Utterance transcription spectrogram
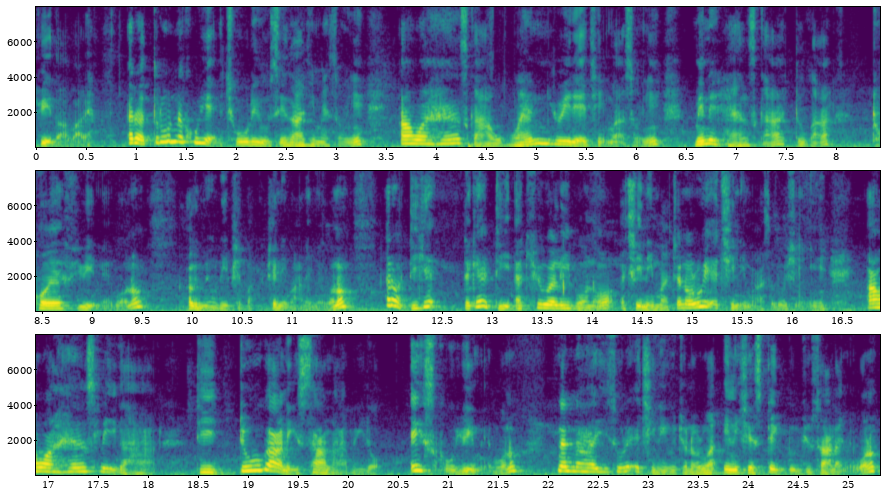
ရွေ့သွားပါတယ်အဲ့တော့သူတို့နှစ်ခုရဲ့အချိုးလေးကိုစဉ်းစားကြည့်မယ်ဆိုရင် our hands က1ရွေ့တဲ့အချိန်မှာဆိုရင် minute hands ကသူက12ရွေ့မယ်ပေါ့နော်အဲ့လိုမျိုးလေးဖြစ်ပါဖြစ်နေပါလိမ့်မယ်ပေါ့နော်အဲ့တော့ဒီကတကယ်ဒီ accurately ပေါ့နော်အခြေအနေမှာကျွန်တော်တို့ရဲ့အခြေအနေမှာဆိုလို့ရှိရင် our hands လေးကဒီ2ကနေစလာပြီးတော့ x ကိုရွေ့မယ်ပေါ့နော်နှစ်နာရီဆိုတဲ့အခြေအနေကိုကျွန်တော်တို့က initial state လို့ယူဆလိုက်မယ်ပေါ့နော်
